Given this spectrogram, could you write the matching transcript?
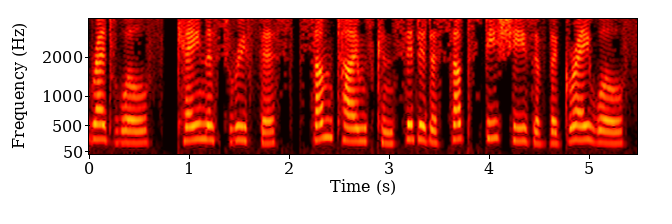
Red wolf, Canis rufus sometimes considered a subspecies of the gray wolf,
